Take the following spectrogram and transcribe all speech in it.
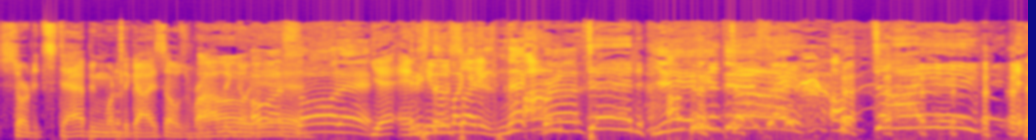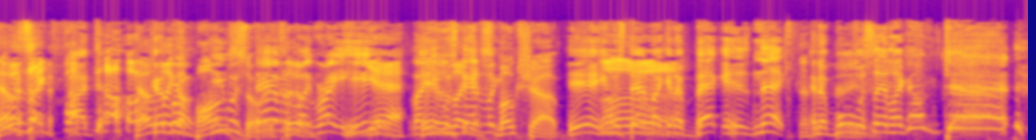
started stabbing one of the guys that was robbing Oh, him. Oh, I saw that. Yeah, and, he, stabbed, was like, in his neck, "I'm bruh. dead. Yeah, I'm he gonna did. die. I'm dying." That was like fucked up. That was like bro, a bong He was store, stabbing him like right here. Yeah. like yeah, he it was like a stabbing, smoke shop. Yeah, he was stabbing like in the back of his neck, and the boy was saying like, "I'm dead." Dude,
